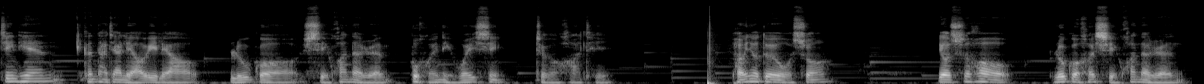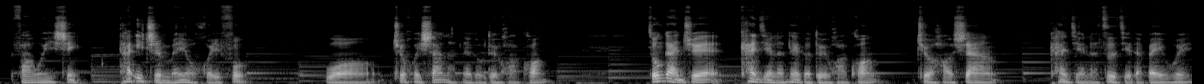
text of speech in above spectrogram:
今天跟大家聊一聊，如果喜欢的人不回你微信这个话题。朋友对我说，有时候如果和喜欢的人发微信，他一直没有回复，我就会删了那个对话框。总感觉看见了那个对话框，就好像看见了自己的卑微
